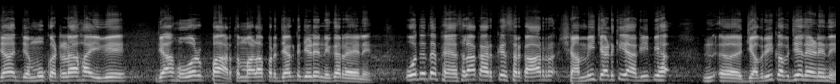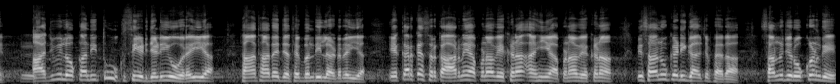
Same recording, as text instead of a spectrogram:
ਜਾਂ ਜੰਮੂ ਕਟੜਾ ਹਾਈਵੇ ਜਾਂ ਹੋਰ ਭਾਰਤ ਮਾਲਾ ਪ੍ਰੋਜੈਕਟ ਜਿਹੜੇ ਨਿਕਲ ਰਹੇ ਨੇ, ਉਹਦੇ ਤੇ ਫੈਸਲਾ ਕਰਕੇ ਸਰਕਾਰ ਸ਼ਾਮੀ ਚੜ ਕੇ ਆ ਗਈ ਵੀ ਹ- ਜਬਰੀ ਕਬਜ਼ੇ ਲੈਣੇ ਨੇ। ਅੱਜ ਵੀ ਲੋਕਾਂ ਦੀ ਧੂਕ ਸੀਟ ਜਿਹੜੀ ਹੋ ਰਹੀ ਆ ਥਾਂ ਥਾਂ ਤੇ ਜਥੇਬੰਦੀ ਲੜ ਰਹੀ ਆ। ਇਹ ਕਰਕੇ ਸਰਕਾਰ ਨੇ ਆਪਣਾ ਵੇਖਣਾ ਅਸੀਂ ਆਪਣਾ ਵੇਖਣਾ ਵੀ ਸਾਨੂੰ ਕਿਹੜੀ ਗੱਲ 'ਚ ਫਾਇਦਾ। ਸਾਨੂੰ ਜੇ ਰੋਕਣਗੇ,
